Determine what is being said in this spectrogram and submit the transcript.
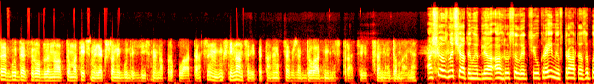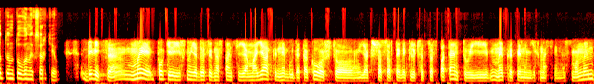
Це буде зроблено автоматично, якщо не буде здійснена проплата. Це фінансові питання, це вже до адміністрації, це не до мене. А що означатиме для агроселекції України втрата запатентованих сортів? Дивіться, ми поки існує дослідна станція маяк, не буде такого, що якщо сорти виключаться з патенту, і ми припинимо їх насінництво. Ми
